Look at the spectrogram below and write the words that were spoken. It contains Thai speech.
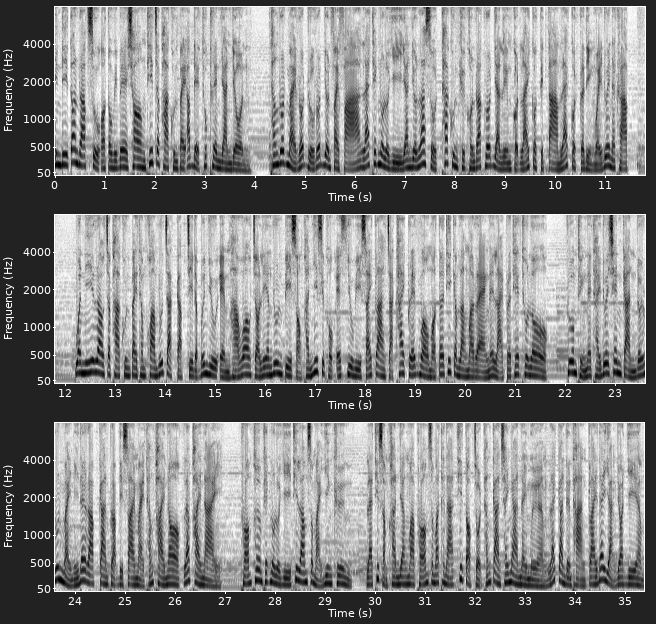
ยินดีต้อนรับสู่ออโตวิเบช่องที่จะพาคุณไปอัปเดตทุกเทรนด์ยานยนต์ ทั้งรถใหม่รถหรูรถยนต์ไฟฟ้า และเทคโนโลยียานยนต์ล่าสุด ถ้าคุณคือคนรักรถอย่าลืมกดไลค์กดติดตามและกดกระดิ่งไว้ด้วยนะครับ วันนี้เราจะพาคุณไปทำความรู้จักกับ GWM h a w a l j o l i a n รุ่นปี 2026 SUV ไซส์กลางจากค่าย Great Wall Motor ที่กำลังมาแรงในหลายประเทศทั่วโลกรวมถึงในไทยด้วยเช่นกัน โดยรุ่นใหม่นี้ได้รับการปรับดีไซน์ใหม่ทั้งภายนอกและภายใน พร้อมเพิ่มเทคโนโลยีที่ล้ำสมัยยิ่งขึ้น และที่สำคัญยังมาพร้อมสมรรถนะที่ตอบโจทย์ทั้งการใช้งานในเมือง และการเดินทางไกลได้อย่างยอดเยี่ยม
